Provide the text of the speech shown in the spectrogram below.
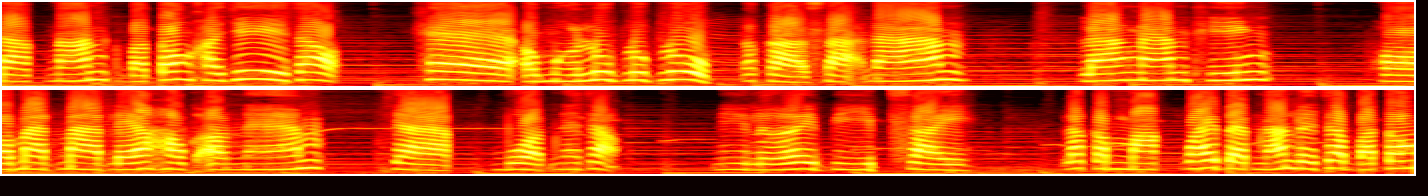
จากนั้นบ่ต้องขยี้เจ้าแค่เอามือลูบลูบลูบแล้วก็สระน้ำล้างน้ำทิ้ง อหมาดมาดๆแล้วเขาก็เอาน้ำจากบวบเนี่ยเจ้านี่เลยบีบใส่ แล้วก็หมักไว้แบบนั้นเลยเจ้าบ่ต้อง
